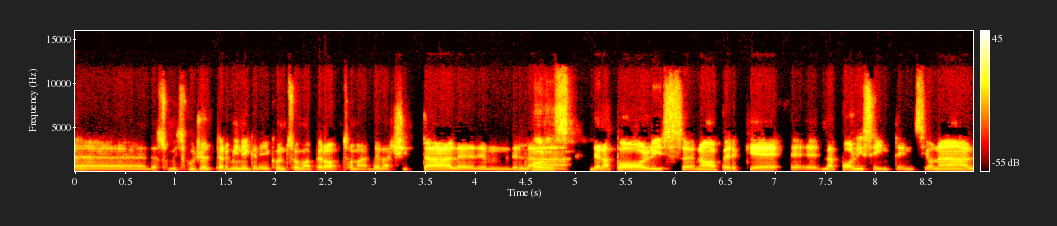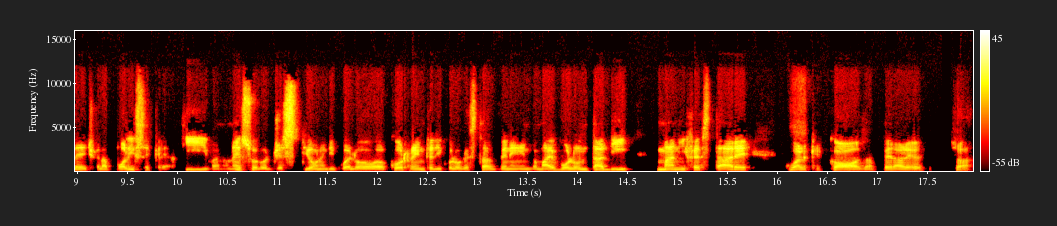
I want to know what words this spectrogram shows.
eh, adesso mi sfugge il termine greco, insomma, però insomma, della città, le, della, polis. della polis, no? perché eh, la polis è intenzionale, cioè la polis è creativa, non è solo gestione di quello corrente di quello che sta avvenendo, ma è volontà di manifestare qualche cosa, per, cioè,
